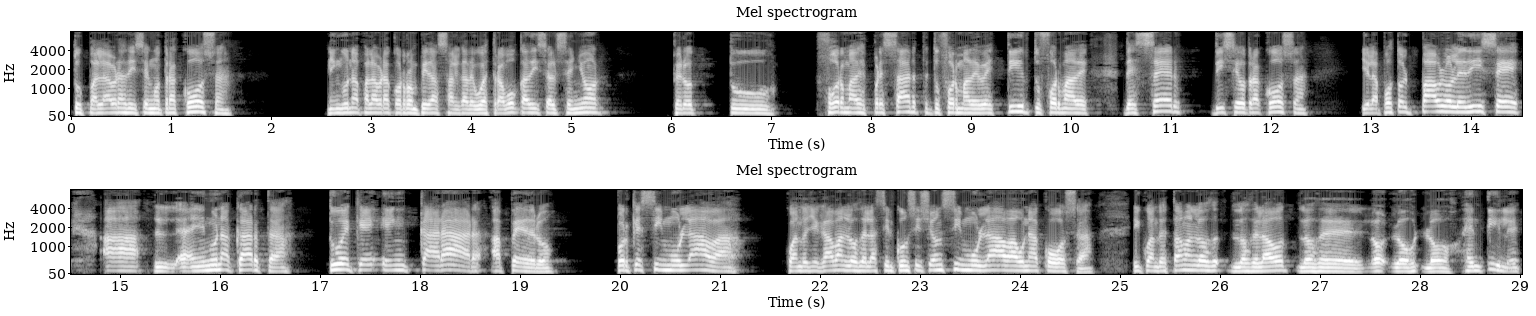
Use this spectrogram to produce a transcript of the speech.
tus palabras dicen otra cosa. Ninguna palabra corrompida salga de vuestra boca, dice el Señor. Pero tu forma de expresarte, tu forma de vestir, tu forma de, de ser, dice otra cosa. Y el apóstol Pablo le dice en una carta, tuve que encarar a Pedro porque simulaba Cuando llegaban los de la circuncisión simulaba una cosa y cuando estaban los, los de, la, los, de los, gentiles,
